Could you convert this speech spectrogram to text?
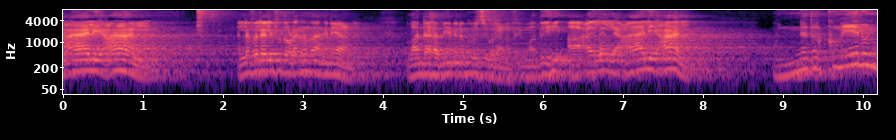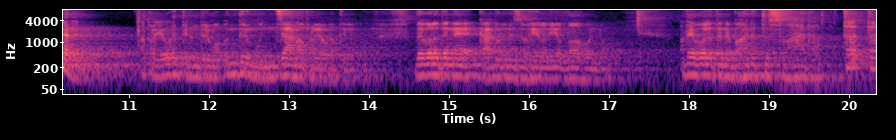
ആലി ആൽ. തുടങ്ങുന്നത് അങ്ങനെയാണ്. അള്ളാന്റെ ഹബീബിനെ കുറിച്ച് പറയണം. ആലി ആൽ. ഉന്നതർക്കുമേലുന്നതൻ ആ പ്രയോഗത്തിന് എന്തൊരു എന്തൊരു മുഞ്ചാണ് ആ പ്രയോഗത്തിന് അതേപോലെ തന്നെ കാബിബിന് സുഹൈർ അലി അള്ളാഹുവിനു അതേപോലെ തന്നെ ഭാനത്ത് സ്വാദ അത്ര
